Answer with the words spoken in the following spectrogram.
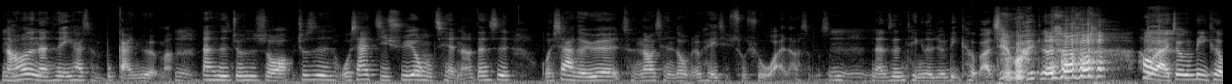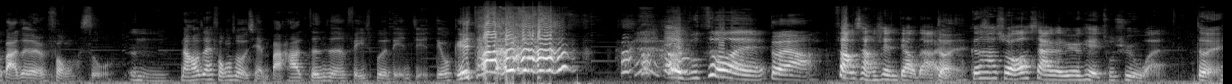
然后那男生一开始很不甘愿嘛，嗯，但是就是说，就是我现在急需用钱啊，但是我下个月存到钱之后，我们就可以一起出去玩啊，什么什么。嗯嗯。男生听了就立刻把钱还给他，后来就立刻把这个人封锁，嗯，然后在封锁前把他真正的 Facebook 链接丢给他。哎，不错哎。对啊，放长线钓大鱼。对，跟他说哦，下个月可以出去玩，对，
